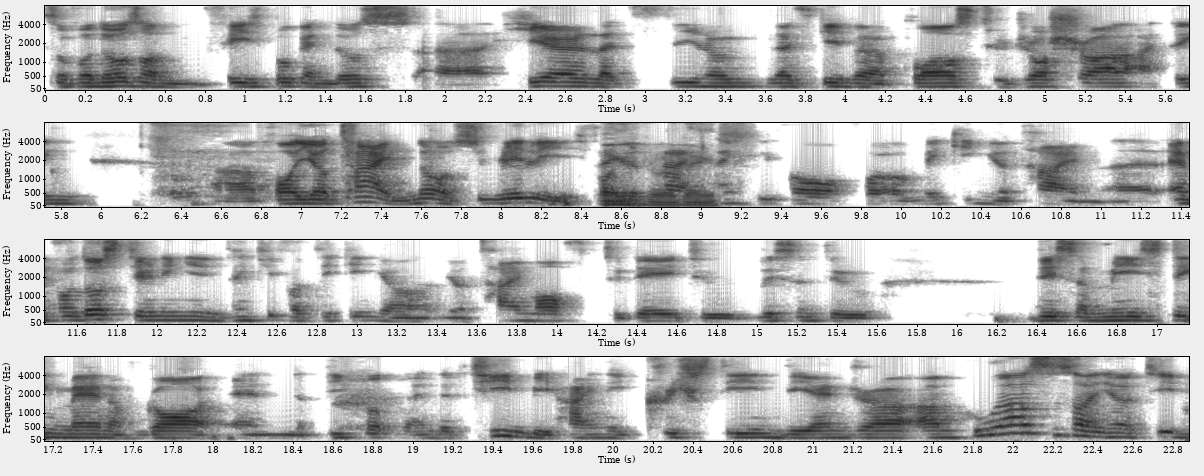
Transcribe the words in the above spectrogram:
so for those on Facebook and those uh, here, let's you know, let's give an applause to Joshua. I think uh, for your time. No, really for thanks, your time. Thanks. Thank you for, for making your time. Uh, and for those tuning in, thank you for taking your, your time off today to listen to this amazing man of God and the people and the team behind it, Christine, Deandra. Um, who else is on your team?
